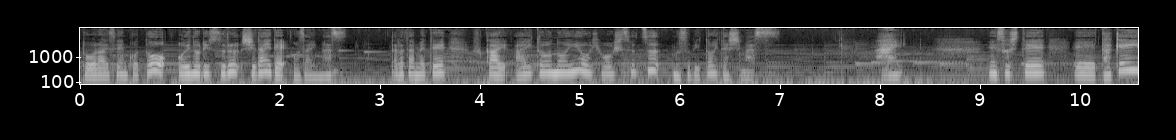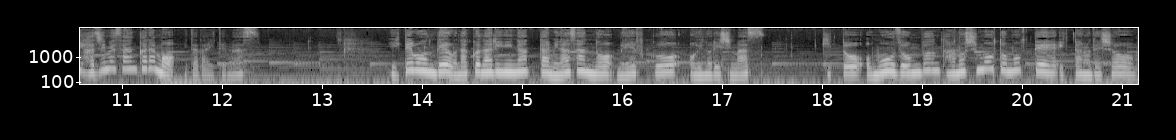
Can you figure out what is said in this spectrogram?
到来せんことをお祈りする次第でございます。改めて深い哀悼の意を表しつつ結びといたします。はい。えそして、えー、武井はじめさんからもいただいてます。イテウォンでお亡くなりになった皆さんの冥福をお祈りします。きっと思う存分楽しもうと思って行ったのでしょう。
